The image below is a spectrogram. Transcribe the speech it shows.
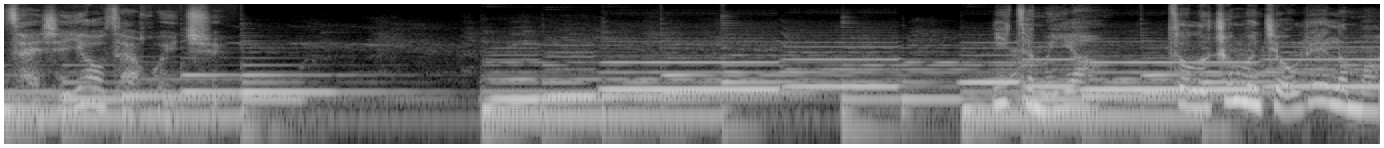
采些药材回去。你怎么样？走了这么久，累了吗？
